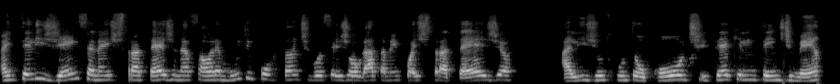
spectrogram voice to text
a inteligência, né? A estratégia nessa hora é muito importante você jogar também com a estratégia ali junto com o teu coach, ter aquele entendimento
